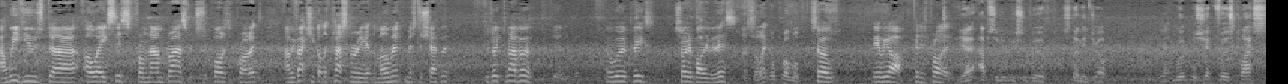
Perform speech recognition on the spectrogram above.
And we've used uh, Oasis from Namgrass, which is a quality product. And we've actually got the customer here at the moment, Mr. Shepherd. Would you like to have a, a word, please? Sorry to bother you with this. That's all right, no problem. So, here we are, finished product. Yeah, absolutely superb, stunning job. Yeah, workmanship first class.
